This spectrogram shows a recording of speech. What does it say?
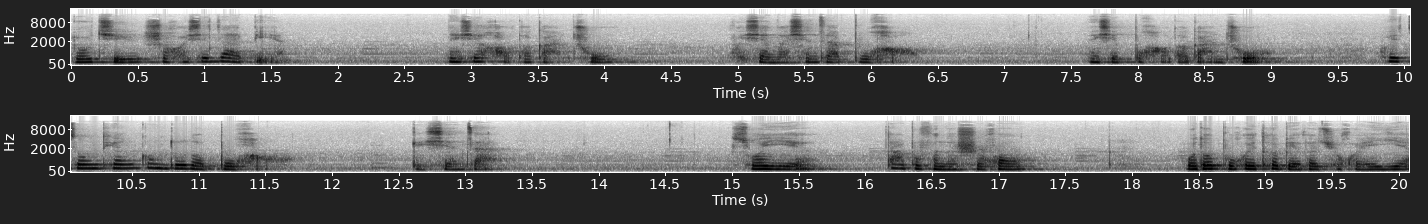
尤其是和现在比，那些好的感触会显得现在不好，那些不好的感触会增添更多的不好给现在，所以大部分的时候我都不会特别的去回忆。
